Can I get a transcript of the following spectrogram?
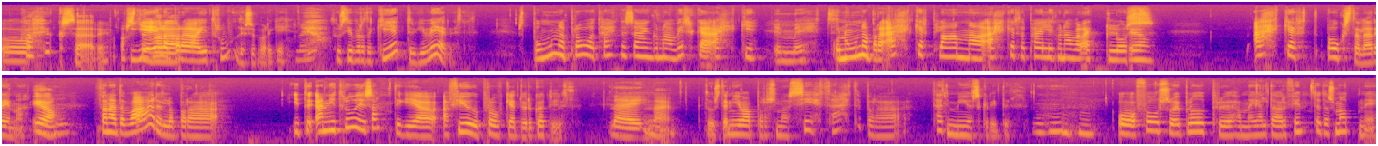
og Hvað hugsaður? ég er bara, ég trúði þessu bara ekki Nei. þú veist ég bara, það getur ekki verið búin að prófa tæknisæðinguna virka ekki Emitt. og núna bara ekkert plana, ekkert að pælíkuna var eglos Já. ekkert bókstælega að reyna Já. þannig að þetta var eða bara en ég trúði samt ekki að, að fjögur próf getur verið gölluð Nei. Nei. þú veist, en ég var bara svona, shit, þetta er bara þetta er mjög skrítið Mhm. og fór svo í blóðpröðu hann ég held að það var 50. smotni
